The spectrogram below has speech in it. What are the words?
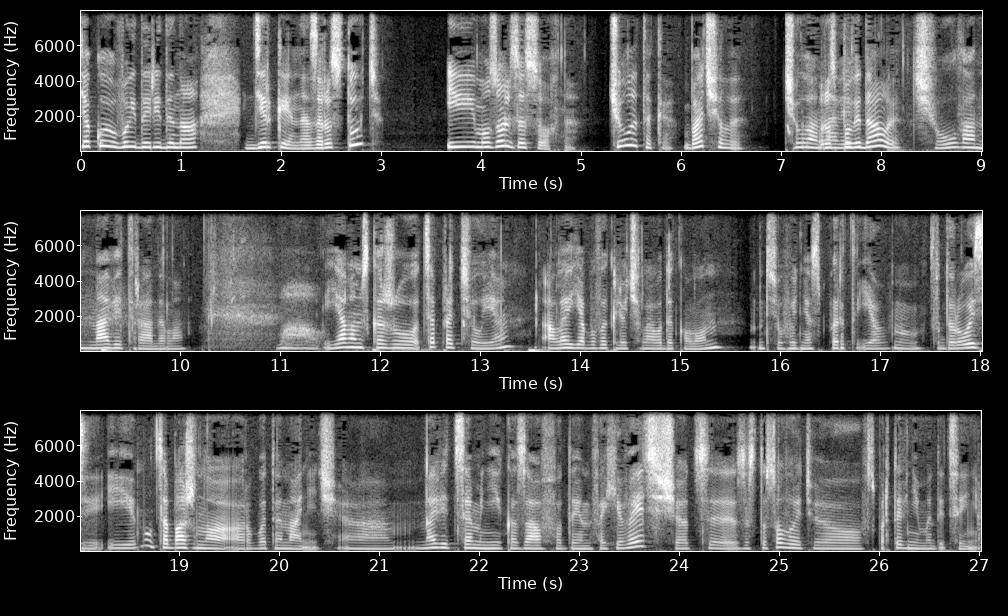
якою вийде рідина, дірки не заростуть, і мозоль засохне. Чули таке? Бачили? Чула розповідали? Навіть, чула, навіть радила. Вау. Я вам скажу, це працює, але я би виключила одеколон. Сьогодні спирт є ну, в дорозі, і ну, це бажано робити на ніч. Е, навіть це мені казав один фахівець, що це застосовують е, в спортивній медицині.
